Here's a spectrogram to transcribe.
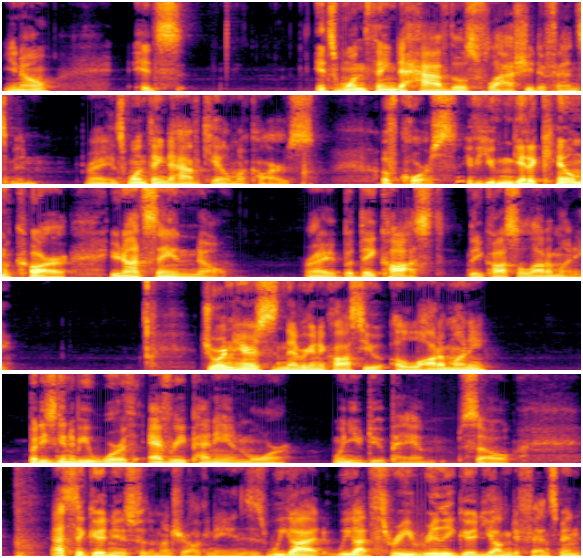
You know, it's it's one thing to have those flashy defensemen, right? It's one thing to have Cale Makars. Of course, if you can get a Cale Makar, you're not saying no, right? But they cost. They cost a lot of money. Jordan Harris is never going to cost you a lot of money, but he's going to be worth every penny and more when you do pay him. So that's the good news for the Montreal Canadiens is we got we got three really good young defensemen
